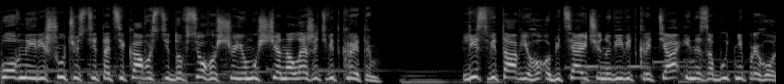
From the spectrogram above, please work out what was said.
повний рішучості та цікавості до всього, що йому ще належить відкритим. Ліс вітав його, обіцяючи нові відкриття і незабутні пригоди.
